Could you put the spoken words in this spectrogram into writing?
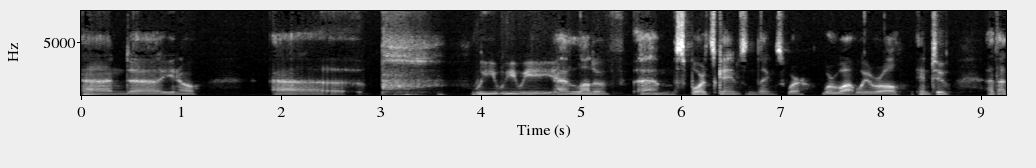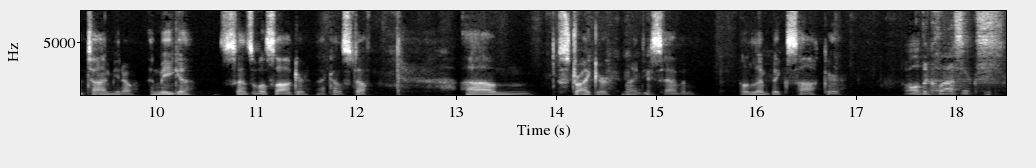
and uh, you know, uh, we we we had a lot of um, sports games and things were were what we were all into at that time. You know, Amiga, Sensible Soccer, that kind of stuff. Um, Striker '97, Olympic Soccer, All the classics.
